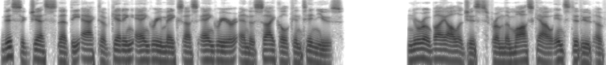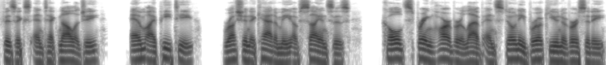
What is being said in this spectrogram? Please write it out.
This suggests that the act of getting angry makes us angrier and the cycle continues. Neurobiologists from the Moscow Institute of Physics and Technology, MIPT, Russian Academy of Sciences, Cold Spring Harbor Lab and Stony Brook University,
